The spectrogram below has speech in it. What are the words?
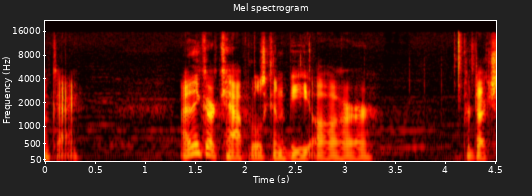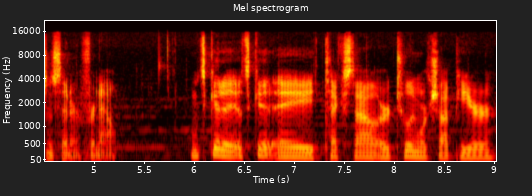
Okay. I think our capital is going to be our production center for now. Let's get a let's get a textile or tooling workshop here.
